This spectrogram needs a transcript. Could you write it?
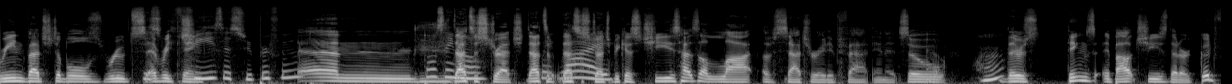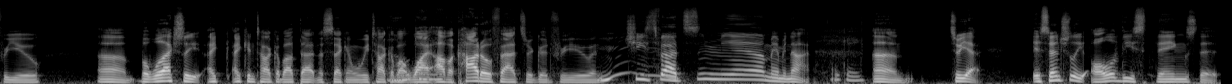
green vegetables, roots, Is everything. Cheese a superfood? And Don't say that's no. a stretch. That's Wait, a that's a stretch because cheese has a lot of saturated fat in it. So Oh. Huh? there's things about cheese that are good for you. Um, but we'll actually, I, I can talk about that in a second when we talk about why avocado fats are good for you and cheese fats, mm, yeah, maybe not. Okay. Um, so yeah, essentially all of these things that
